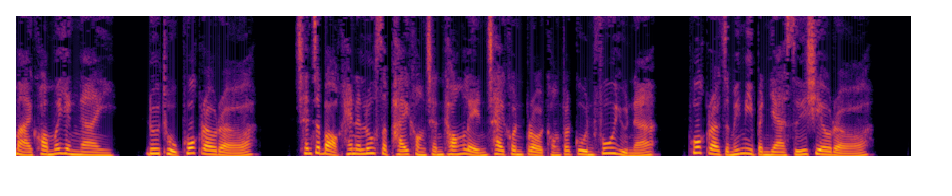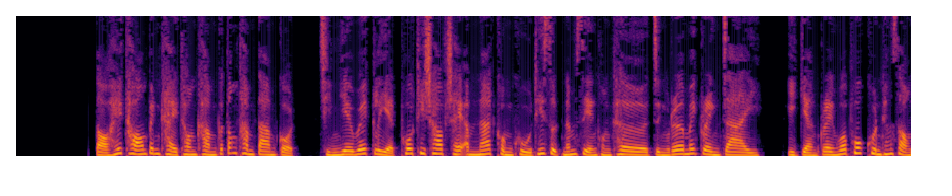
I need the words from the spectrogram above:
หมายความว่ายังไง ดูถูกพวกเราเหรอ ฉันจะบอกให้นะลูกสะใภ้ของฉันท้องเหลนชายคนโปรดของตระกูลฟู่อยู่นะ พวกเราจะไม่มีปัญญาซื้อเชียวเหรอ ต่อให้ท้องเป็นไข่ทองคำก็ต้องทำตามกฎ ฉินเย่เว่เกลียดพวกที่ชอบใช้อำนาจข่มขู่ที่สุดน้ำเสียงของเธอจึงเริ่มไม่เกรงใจ อีกอย่างเกรงว่าพวกคุณทั้งสอง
